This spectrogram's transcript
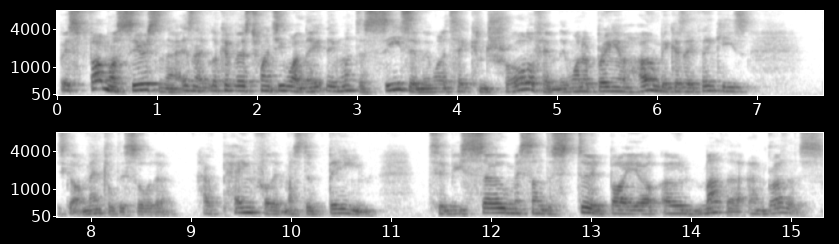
But it's far more serious than that, isn't it? Look at verse 21. They, they want to seize him, they want to take control of him, they want to bring him home because they think he's, he's got a mental disorder. How painful it must have been to be so misunderstood by your own mother and brothers.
